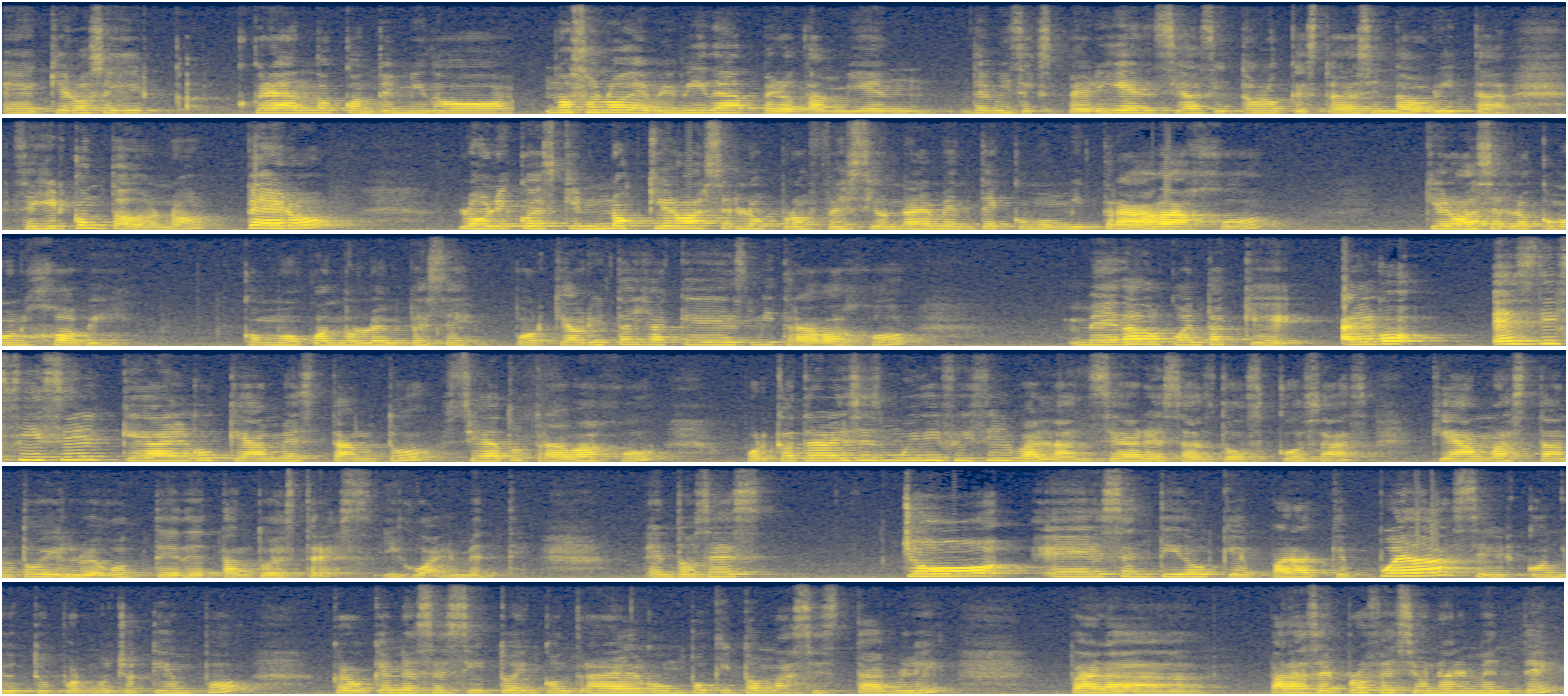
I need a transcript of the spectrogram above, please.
Eh, quiero seguir creando contenido no solo de mi vida, pero también de mis experiencias y todo lo que estoy haciendo ahorita. Seguir con todo, ¿no? Pero lo único es que no quiero hacerlo profesionalmente como mi trabajo, quiero hacerlo como un hobby, como cuando lo empecé. Porque ahorita ya que es mi trabajo, me he dado cuenta que algo es difícil que algo que ames tanto sea tu trabajo, porque otra vez es muy difícil balancear esas dos cosas que amas tanto y luego te dé tanto estrés igualmente. Entonces yo he sentido que para que pueda seguir con YouTube por mucho tiempo, creo que necesito encontrar algo un poquito más estable para, para hacer profesionalmente,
